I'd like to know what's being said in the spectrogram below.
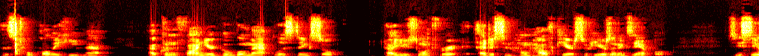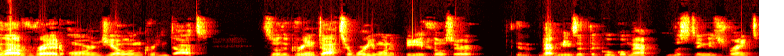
this tool called a heat map. I couldn't find your Google Map listing, so I used one for Edison Home Healthcare. So here's an example. So you see a lot of red, orange, yellow, and green dots. So the green dots are where you want to be. Those are that means that the Google Map listing is ranked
